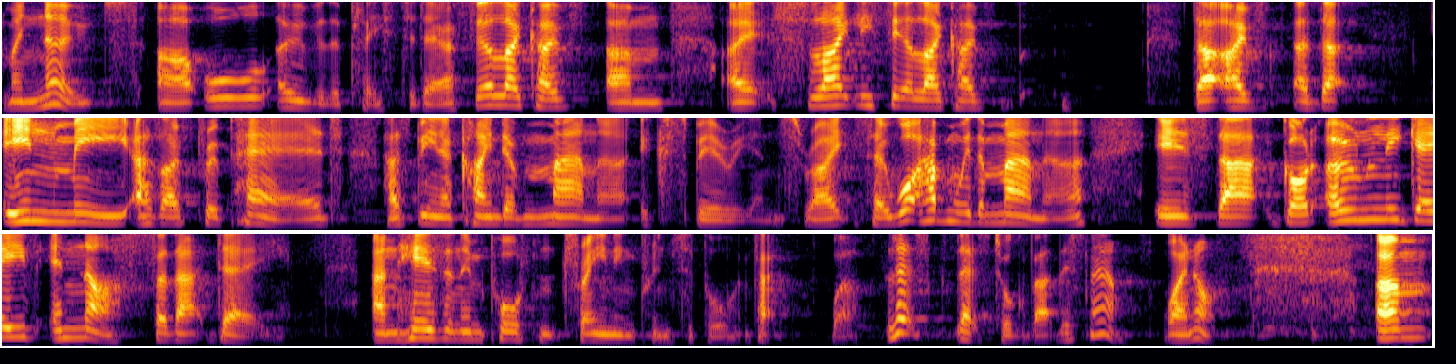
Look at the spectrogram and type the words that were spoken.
My notes are all over the place today. I feel like I've, um, I slightly feel like I've, that I've, uh, that in me as I've prepared has been a kind of manna experience, right? So, what happened with the manna is that God only gave enough for that day. And here's an important training principle. In fact, well, let's, let's talk about this now. Why not? Um,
